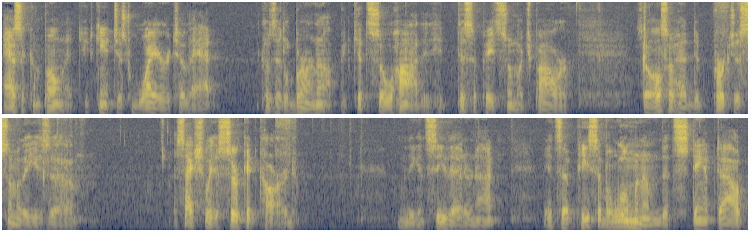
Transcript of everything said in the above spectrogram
as a component. You can't just wire to that because it'll burn up. It gets so hot, it, it dissipates so much power. So I also had to purchase some of these. Uh, it's actually a circuit card you can see that or not. It's a piece of aluminum that's stamped out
